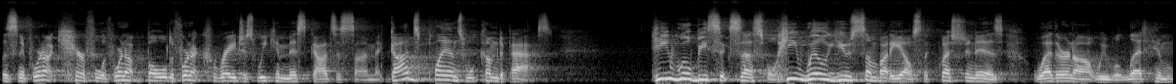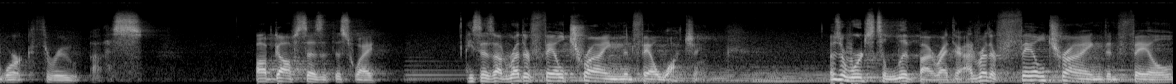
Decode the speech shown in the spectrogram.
Listen, if we're not careful, if we're not bold, if we're not courageous, we can miss God's assignment. God's plans will come to pass. He will be successful. He will use somebody else. The question is whether or not we will let Him work through us. Bob Goff says it this way he says, I'd rather fail trying than fail watching. Those are words to live by right there. I'd rather fail trying than fail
